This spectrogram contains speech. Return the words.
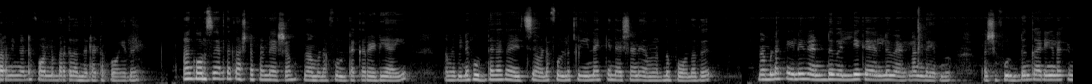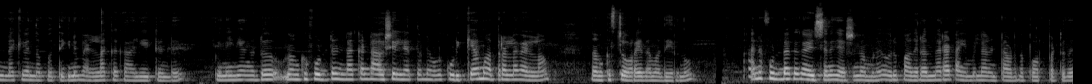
പറഞ്ഞിങ്ങോട്ട് ഫോൺ നമ്പറൊക്കെ തന്നിട്ടാണ് പോയത്. ആ കുറച്ച് നേരത്തെ കഷ്ടപ്പെട്ട ശേഷം നമ്മുടെ ഫുഡൊക്കെ റെഡിയായി നമ്മൾ പിന്നെ ഫുഡൊക്കെ കഴിച്ച് അവിടെ ഫുള്ള് ക്ലീൻ ആക്കിയതിന് ശേഷമാണ് നമ്മളിന്ന് പോകുന്നത് നമ്മുടെ കയ്യിൽ രണ്ട് വലിയ കാനിൽ വെള്ളം ഉണ്ടായിരുന്നു പക്ഷെ ഫുഡും കാര്യങ്ങളൊക്കെ ഉണ്ടാക്കി വന്നപ്പോഴത്തേക്കിനും വെള്ളമൊക്കെ കാലിയിട്ടുണ്ട്. പിന്നെ ഇനി അങ്ങോട്ട് നമുക്ക് ഫുഡ് ഉണ്ടാക്കേണ്ട ആവശ്യമില്ലാത്തതുകൊണ്ട് നമുക്ക് കുടിക്കാൻ മാത്രമുള്ള വെള്ളം നമുക്ക് സ്റ്റോർ ചെയ്താൽ മതിയായിരുന്നു. അങ്ങനെ ഫുഡൊക്കെ കഴിച്ചതിന് ശേഷം നമ്മൾ ഒരു പതിനൊന്നര ടൈമിലാണ് കേട്ടോ അവിടെ പുറപ്പെട്ടത്.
